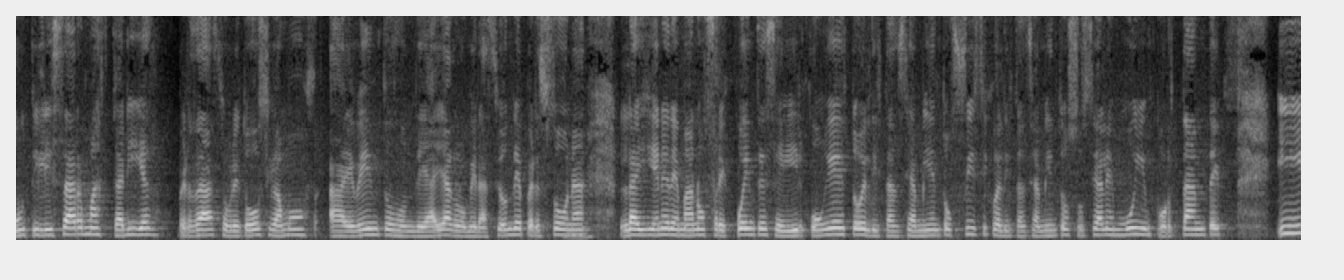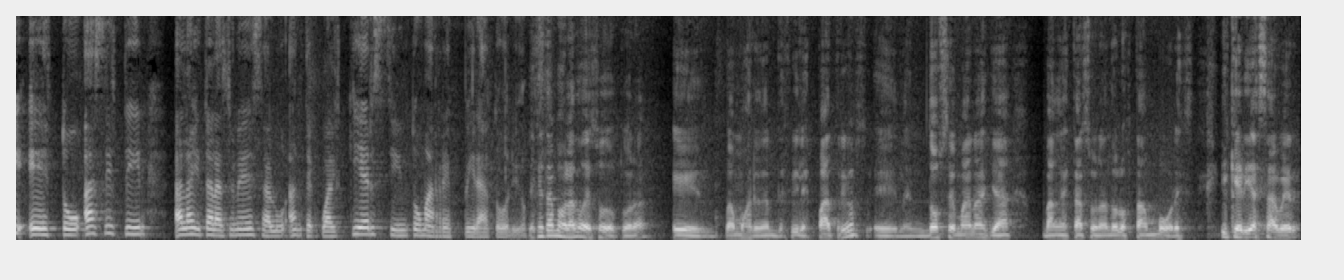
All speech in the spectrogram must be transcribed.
utilizar mascarillas, ¿verdad? Sobre todo si vamos a eventos donde hay aglomeración de personas, la higiene de manos frecuente, seguir con esto, el distanciamiento físico, el distanciamiento social es muy importante y esto asistir a las instalaciones de salud ante cualquier síntoma respiratorio. Es que estamos hablando de eso, doctora. Eh, vamos a tener desfiles patrios. Eh, en dos semanas ya van a estar sonando los tambores. Y quería saber,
